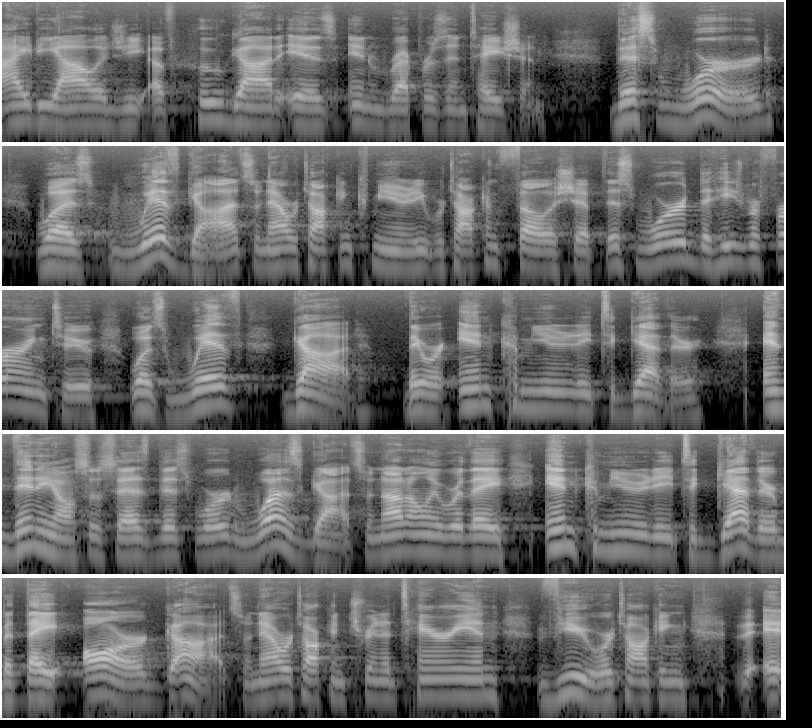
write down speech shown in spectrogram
ideology of who God is in representation. This word was with God. So now we're talking community, we're talking fellowship. This word that he's referring to was with God. They were in community together. And then he also says this word was God. So not only were they in community together, but they are God. So now we're talking Trinitarian view. We're talking eh, eh,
